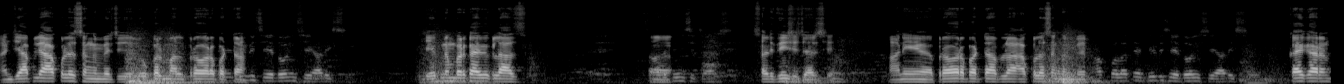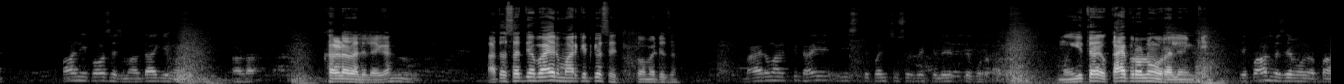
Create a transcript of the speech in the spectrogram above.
आणि जे आपल्या अकोला संगमेरचे लोकल माल प्रवारा पट्टा? दीडशे दोनशे अडीचशे. एक नंबर काय विकला आज? साडेतीनशे चारशे. साडेतीनशे चारशे. आणि प्रवारा पट्टा आपला अकोला संगमेर अकोला ते दीडशे दोनशे अडीचशे. काय कारण? पाणी पावसाचे माल डागी माल. काढा खरडा झालेला आहे का. आता सध्या बाहेर मार्केट कसं आहे टोमॅटोचं? बाहेर मार्केट आहे वीस ते पंचवीस रुपये किलो एक ते पुढं. मग इथं काय प्रॉब्लेम होऊ राहिले नेमकी? ते पावसाच्यामुळे पा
